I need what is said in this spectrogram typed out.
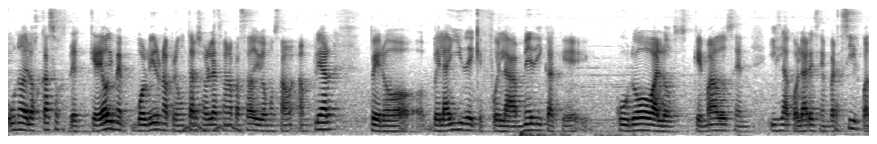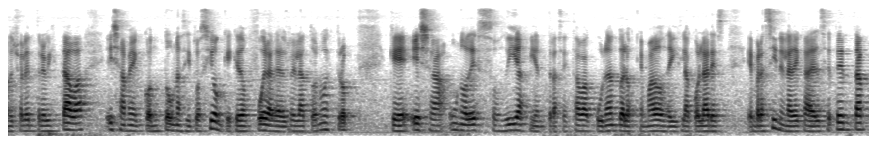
uno de los casos que de hoy me volvieron a preguntar, ya hablé la semana pasada y vamos a ampliar, pero Belaide, que fue la médica que curó a los quemados en Isla Colares en Brasil, cuando yo la entrevistaba, ella me contó una situación que quedó fuera del relato nuestro, que ella uno de esos días mientras estaba curando a los quemados de Isla Colares en Brasil en la década del 70,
